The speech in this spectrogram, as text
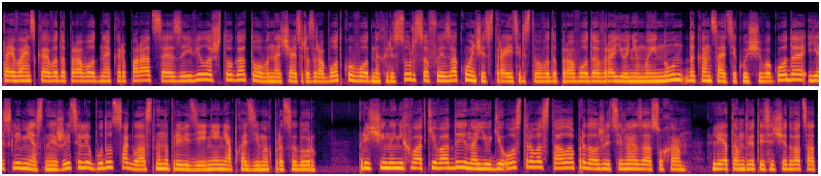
Тайваньская водопроводная корпорация заявила, что готова начать разработку водных ресурсов и закончить строительство водопровода в районе Майнун до конца текущего года, если местные жители будут согласны на проведение необходимых процедур. Причиной нехватки воды на юге острова стала продолжительная засуха. Летом 2020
